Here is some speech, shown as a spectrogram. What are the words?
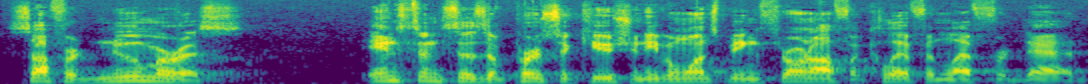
suffered numerous instances of persecution, even once being thrown off a cliff and left for dead.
